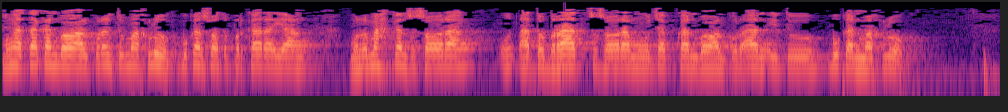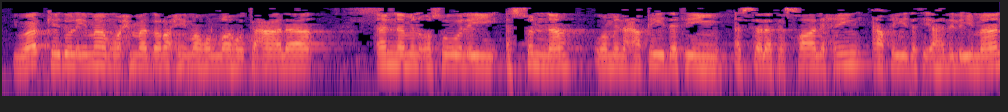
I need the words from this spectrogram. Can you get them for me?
mengatakan bahwa Al-Quran itu makhluk, bukan suatu perkara yang melemahkan seseorang atau berat seseorang mengucapkan bahwa Al-Quran itu bukan makhluk. يؤكد الإمام أحمد رحمه الله تعالى أن من أصول السنة ومن عقيدة السلف الصالح عقيدة أهل الإيمان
